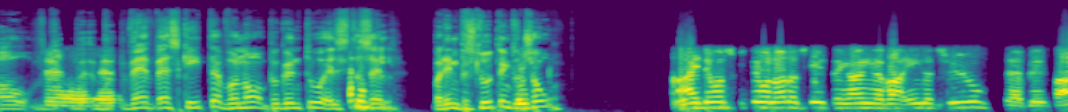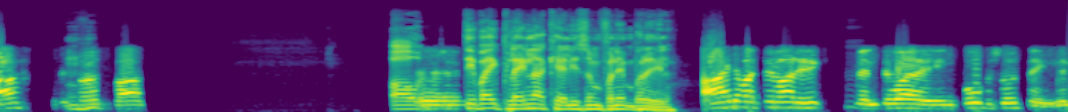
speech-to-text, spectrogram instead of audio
Og h- hvad, hvad skete der? Hvornår begyndte du at elske dig selv? Var det en beslutning, du tog? Nej, det var, det var noget, der skete dengang, jeg var 21, da jeg blev far. Det Mhm. første far. Og det var ikke planlagt, kan jeg ligesom fornemme på det hele. Nej, det var, det var det ikke. Men det var en god beslutning. Men,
